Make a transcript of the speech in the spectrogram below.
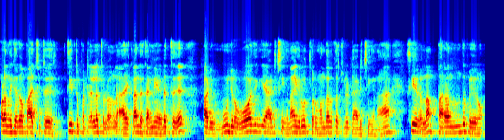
குழந்தைக்கு ஏதோ பாய்ச்சிட்டு தீட்டுப்பட்டு எல்லாம் சொல்லுவாங்களா அதுக்கெல்லாம் அந்த தண்ணியை எடுத்து அப்படி மூஞ்சில் ஓதுங்கி அடிச்சிங்கன்னா இருபத்தொரு மந்திரத்தை சொல்லிட்டு அடிச்சிங்கன்னா சீரெல்லாம் பறந்து போயிடும்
